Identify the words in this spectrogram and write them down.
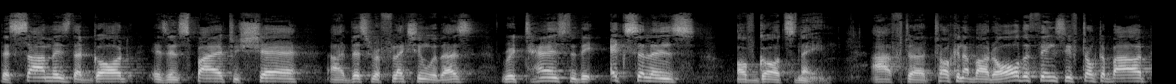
the psalmist that God is inspired to share uh, this reflection with us, returns to the excellence of God's name. After talking about all the things we've talked about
